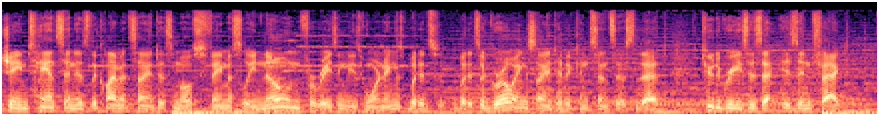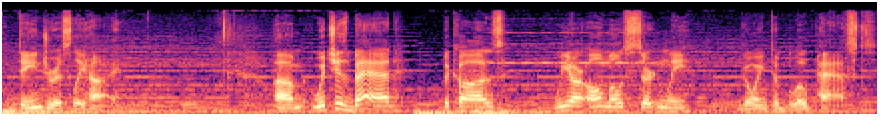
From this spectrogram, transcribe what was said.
James Hansen is the climate scientist most famously known for raising these warnings, but it's, but it's a growing scientific consensus that two degrees is, is in fact dangerously high. um, which is bad because we are almost certainly going to blow past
